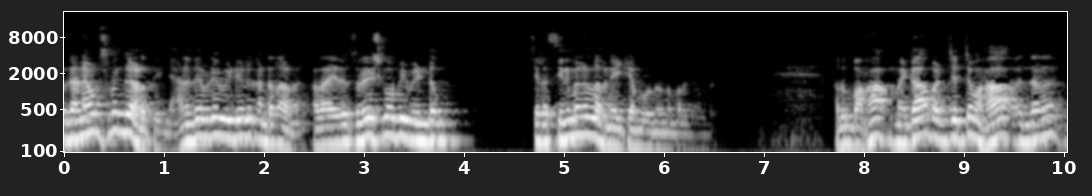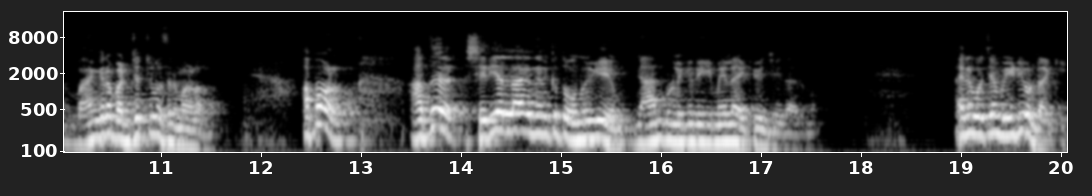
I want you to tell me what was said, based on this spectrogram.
ഒരു അനൗൺസ്മെന്റ് നടത്തി. ഞാനിത് എവിടെ വീഡിയോയിൽ കണ്ടതാണ്. അതായത് സുരേഷ് ഗോപി വീണ്ടും ചില സിനിമകളിൽ അഭിനയിക്കാൻ പോകുന്നെന്ന് പറഞ്ഞുകൊണ്ട് അത് മഹാ മെഗാ ബഡ്ജറ്റ് മഹാ എന്താണ് ഭയങ്കര ബഡ്ജറ്റുള്ള സിനിമകളാണ്. അപ്പോൾ അത് ശരിയല്ല എന്ന് എനിക്ക് തോന്നുകയും ഞാൻ പുള്ളിക്ക് ഒരു ഇമെയിൽ അയക്കുകയും ചെയ്തായിരുന്നു. അതിനെക്കുറിച്ച് ഞാൻ വീഡിയോ ഉണ്ടാക്കി.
